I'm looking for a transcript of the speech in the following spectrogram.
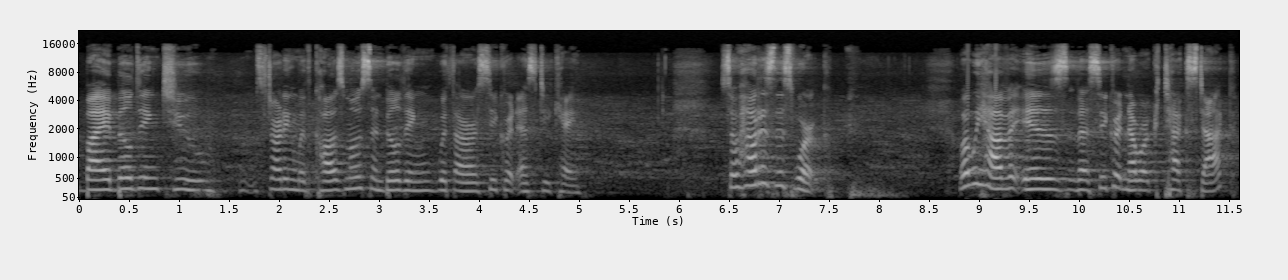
by building to, starting with Cosmos and building with our secret SDK. So how does this work? What we have is the Secret Network tech stack.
